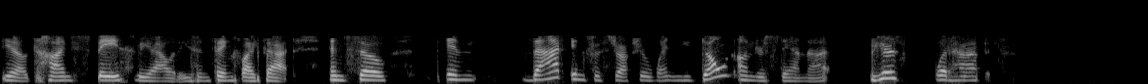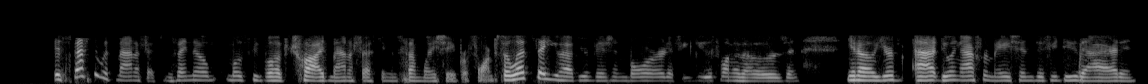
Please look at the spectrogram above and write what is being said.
you know, time space realities and things like that? And so, in that infrastructure, when you don't understand that, here's what happens. Especially with manifesting, because I know most people have tried manifesting in some way, shape, or form. So let's say you have your vision board, if you use one of those, and you know you're doing affirmations, if you do that, and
